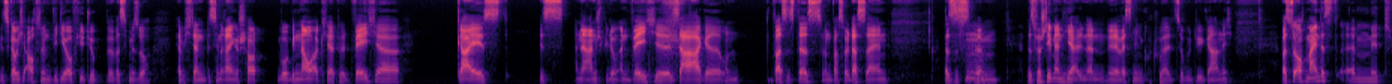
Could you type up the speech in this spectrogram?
Jetzt glaube ich auch so ein Video auf YouTube, was ich mir so, habe ich dann ein bisschen reingeschaut, wo genau erklärt wird, welcher Geist ist eine Anspielung an welche Sage und was ist das und was soll das sein. Das ist, hm. ähm, das versteht man hier in der westlichen Kultur halt so gut wie gar nicht. Was du auch meintest äh, mit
